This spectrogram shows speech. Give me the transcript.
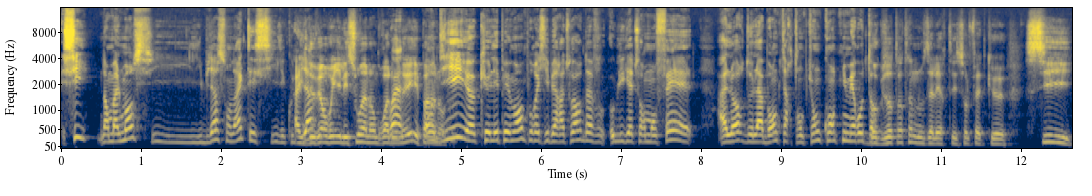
Si, normalement, s'il lit bien son acte et s'il écoute Ah, il bien. devait envoyer les sous à un endroit Ouais, donné et pas à on un autre. dit euh, que les paiements, pour être libératoires, doivent obligatoirement fait alors de la banque Tartampion, compte numéro tant. Donc vous êtes en train de nous alerter sur le fait que si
